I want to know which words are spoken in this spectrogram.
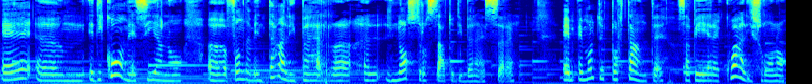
e, ehm, e di come siano eh, fondamentali per eh, il nostro stato di benessere. È, è, molto importante sapere quali sono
